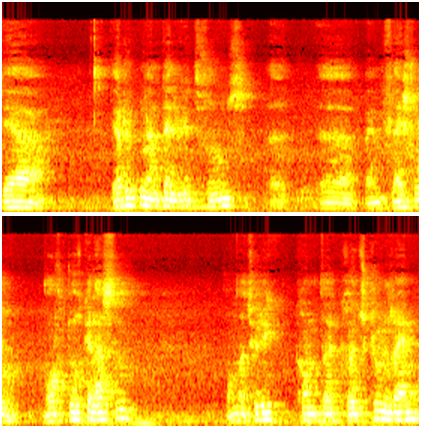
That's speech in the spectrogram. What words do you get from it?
der, der Rückenanteil wird von uns äh, äh beim Fleischwolf durchgelassen. Und natürlich kommt der Kreuzkümmel rein,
